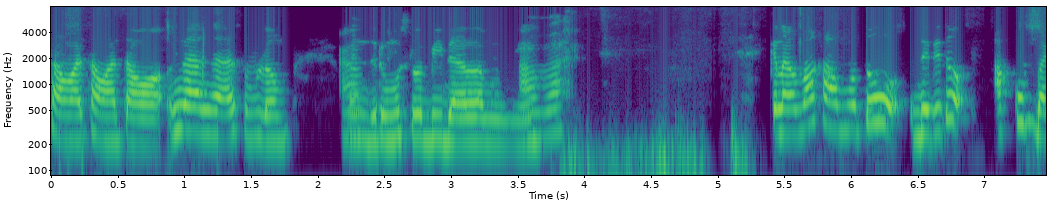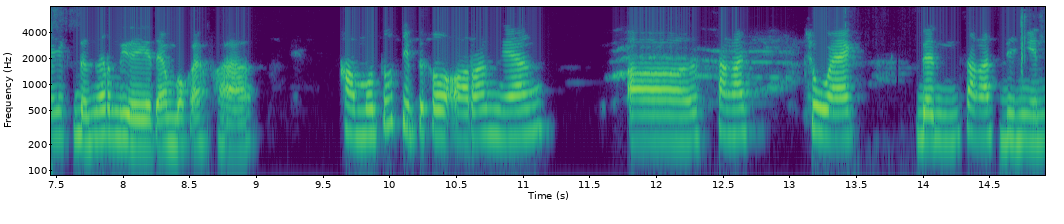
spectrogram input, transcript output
sama sama cowok? Enggak enggak sebelum Apa? menjerumus lebih dalam nih. apa Kenapa kamu tuh, jadi tuh aku banyak denger nih dari tembok FH. Kamu tuh tipikal orang yang eh, sangat cuek dan sangat dingin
